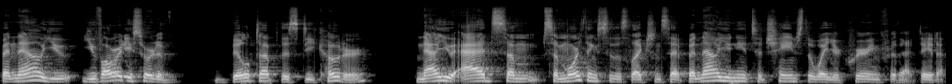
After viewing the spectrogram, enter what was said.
but now you you've already sort of built up this decoder. Now you add some some more things to the selection set, but now you need to change the way you're querying for that data.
